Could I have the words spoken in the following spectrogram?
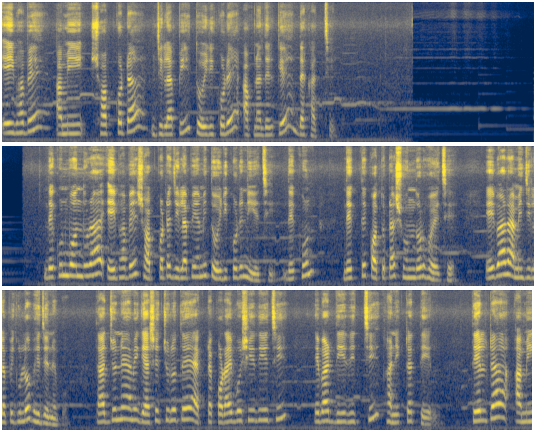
এইভাবে আমি সবকটা জিলাপি তৈরি করে আপনাদেরকে দেখাচ্ছি। দেখুন বন্ধুরা, এইভাবে সবকটা জিলাপি আমি তৈরি করে নিয়েছি। দেখুন, দেখতে কতটা সুন্দর হয়েছে। এবার আমি জিলাপিগুলো ভেজে নেব। তার জন্য আমি গ্যাসের চুলোতে একটা কড়াই বসিয়ে দিয়েছি। এবার দিয়ে দিচ্ছি খানিকটা তেল। তেলটা আমি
